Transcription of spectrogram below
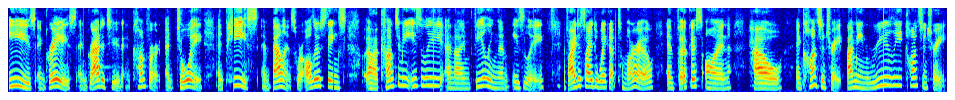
ease and grace and gratitude and comfort and joy and peace and balance, where all those things uh, come to me easily and I'm feeling them easily. If I decide to wake up tomorrow and focus on how and concentrate, I mean, really concentrate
